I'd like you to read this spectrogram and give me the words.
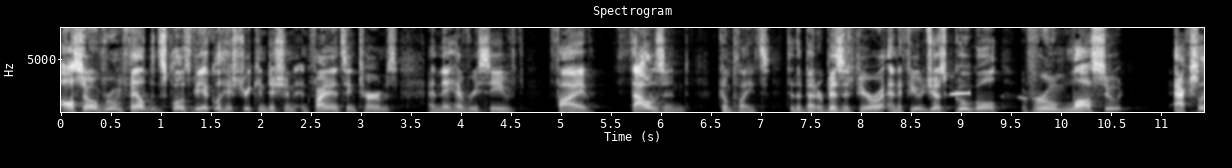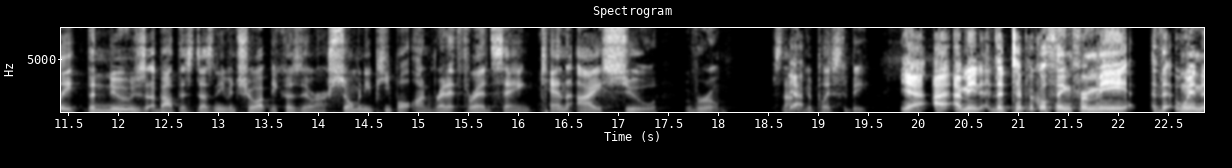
also, Vroom failed to disclose vehicle history, condition, and financing terms, and they have received 5,000 complaints to the Better Business Bureau. And if you just Google Vroom lawsuit, actually, the news about this doesn't even show up because there are so many people on Reddit threads saying, Can I sue Vroom? It's not Yeah. a good place to be. Yeah, I, I mean the typical thing for me when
